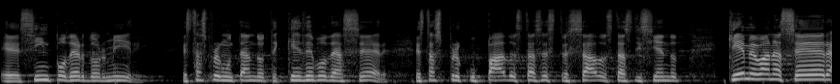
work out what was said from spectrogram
eh, sin poder dormir Estás preguntándote, ¿qué debo de hacer? Estás preocupado, estás estresado, estás diciendo, ¿qué me van a hacer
